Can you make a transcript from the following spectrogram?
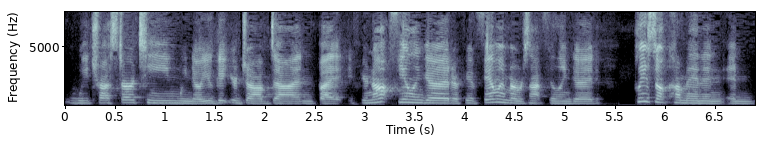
We trust our team. We know you'll get your job done. But if you're not feeling good or if you have family members not feeling good, please don't come in and, and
